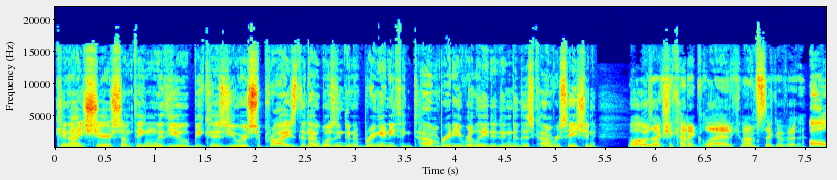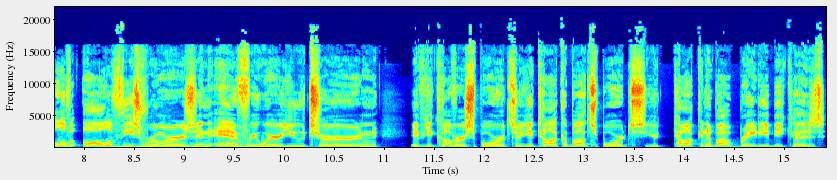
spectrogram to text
Can I share something with you because you were surprised that I wasn't going to bring anything Tom Brady related into this conversation? Well, I was actually kind of glad because I'm sick of it. All of all of these rumors and everywhere you turn, if you cover sports or you talk about sports, you're talking about Brady because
